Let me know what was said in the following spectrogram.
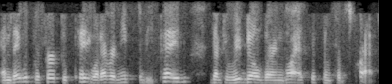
and they would prefer to pay whatever needs to be paid than to rebuild their entire system from scratch.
